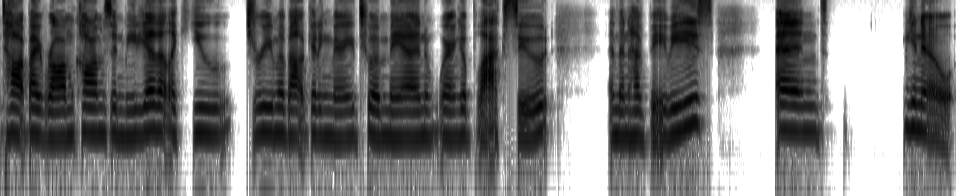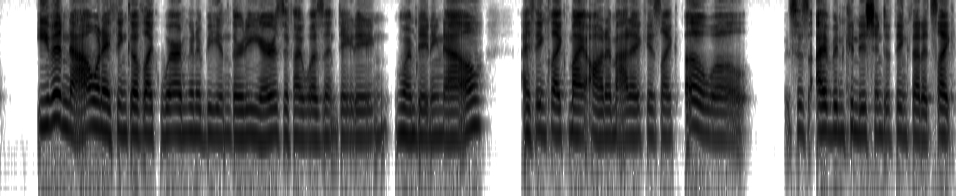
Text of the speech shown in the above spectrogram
taught by rom coms and media that like you dream about getting married to a man wearing a black suit and then have babies. And, you know, even now when I think of like where I'm going to be in 30 years if I wasn't dating who I'm dating now, I think like my automatic is like, oh, well, just I've been conditioned to think that it's like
